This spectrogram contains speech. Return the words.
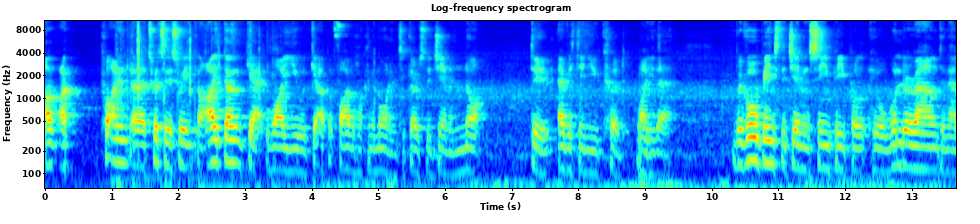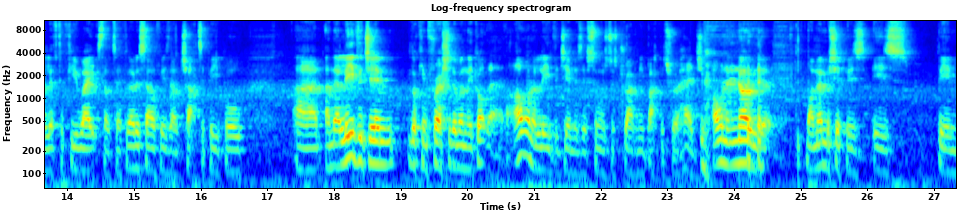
I, I put on uh, Twitter this week. like, I don't get why you would get up at five o'clock in the morning to go to the gym and not do everything you could while you're there. We've all been to the gym and seen people who will wander around and they'll lift a few weights, they'll take a load of selfies, they'll chat to people, um, and they'll leave the gym looking fresher than when they got there. I want to leave the gym as if someone's just dragged me backwards through a hedge. I want to know that my membership is is being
